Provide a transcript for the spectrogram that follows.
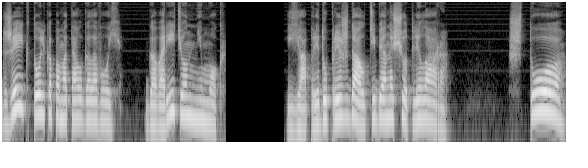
Джейк только помотал головой. Говорить он не мог. «Я предупреждал тебя насчет Лилара». «Что?»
